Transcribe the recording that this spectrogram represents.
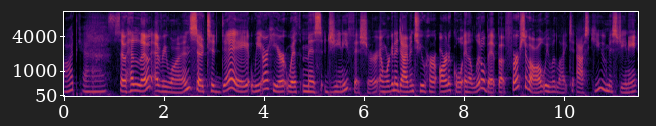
podcast. So, hello everyone. So, today we are here with Miss Jeanie Fisher, and we're going to dive into her article in a little bit. But first of all, we would like to ask you, Miss Jeanie,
